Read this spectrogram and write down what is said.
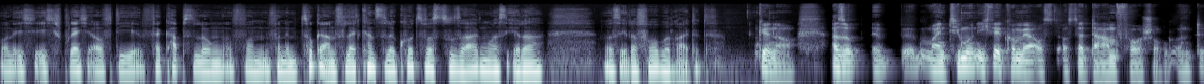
Und ich, ich spreche auf die Verkapselung von, von dem Zucker an. Vielleicht kannst du da kurz was zu sagen, was ihr da, was ihr da vorbereitet. Genau. Also äh, mein Team und ich, wir kommen ja aus, aus der Darmforschung. Und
